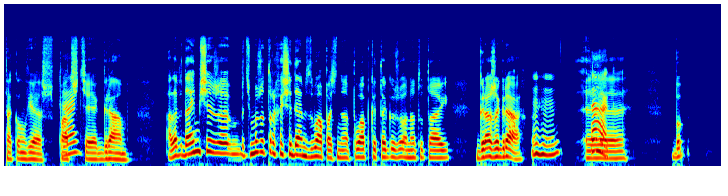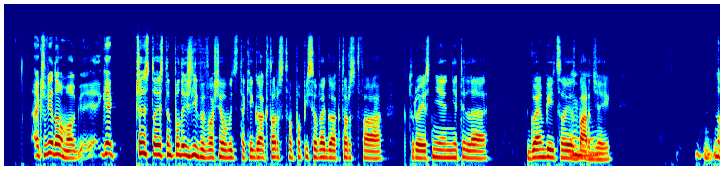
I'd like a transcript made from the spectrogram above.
Taką, wiesz, Tak? patrzcie jak gram. Ale wydaje mi się, że być może trochę się dałem złapać na pułapkę tego, że ona tutaj gra, że gra. Mhm. Tak. E, bo, jak wiadomo, jak często jestem podejrzliwy właśnie wobec takiego aktorstwa, popisowego aktorstwa, które jest nie, nie tyle głębiej, co jest Mhm. bardziej. No,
